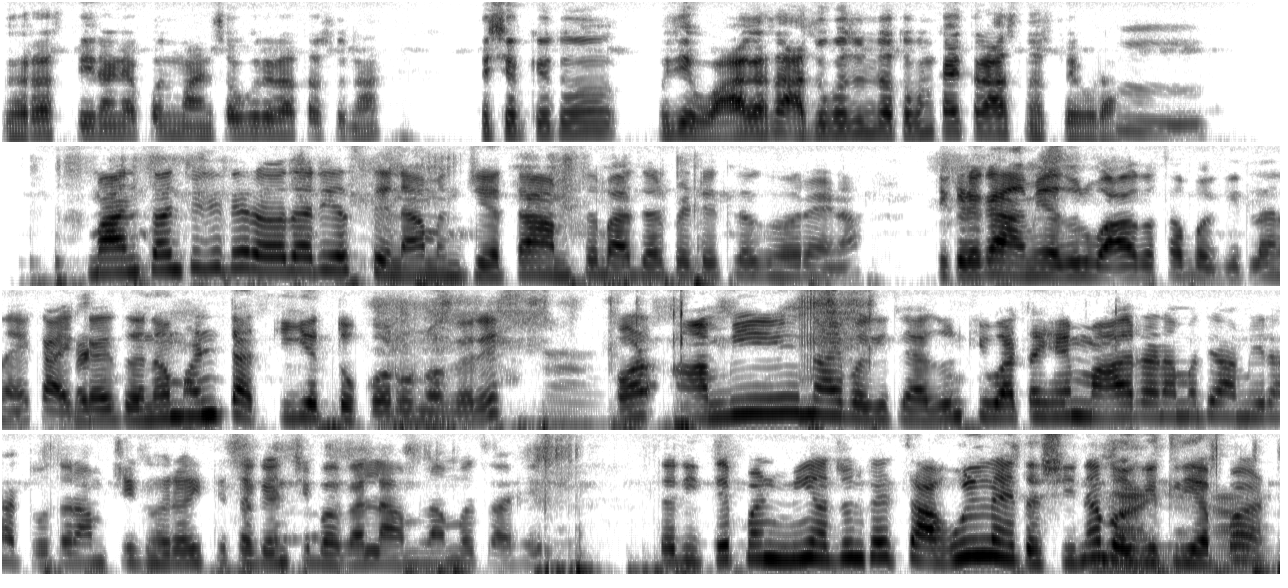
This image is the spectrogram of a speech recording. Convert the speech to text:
घर असतील आणि आपण माणसं वगैरे राहत असू ना तर शक्यतो म्हणजे वाघ असा आजूबाजून जातो पण काही त्रास नसतो एवढा. हम्म. माणसांची जिथे रहदारी असते ना म्हणजे आता आमचं बाजारपेठेतलं घर आहे ना तिकडे काय आम्ही अजून वाघ असा बघितला नाही. काय काय जण म्हणतात की येतो करून वगैरे. हा. पण आम्ही नाही बघितले अजून किंवा आता हे महाराणामध्ये आम्ही राहतो तर आमची घरं इथे सगळ्यांची बघा लांब लांबच आहेत. तर इथे पण मी अजून काही चाहूल नाही तशी ना नाही, बघितली नाही, आपण.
